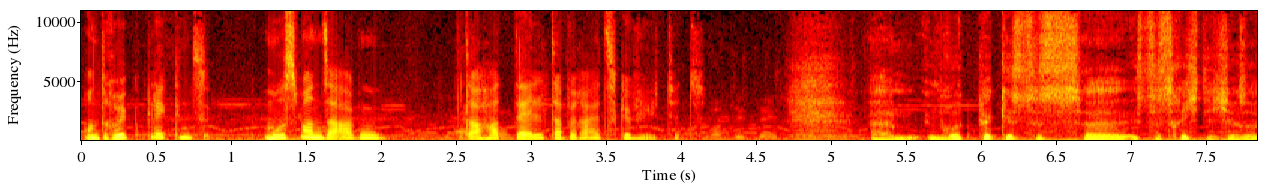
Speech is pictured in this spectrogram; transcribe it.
Und rückblickend muss man sagen, da hat Delta bereits gewütet. Ähm, Im Rückblick ist das, äh, ist das richtig. Also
